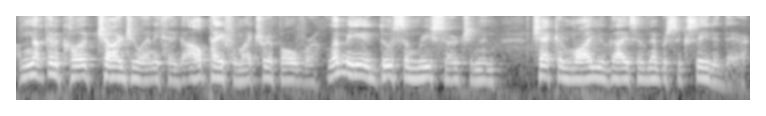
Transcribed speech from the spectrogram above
I'm not going to charge you anything. I'll pay for my trip over. Let me do some research and then check on why you guys have never succeeded there.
